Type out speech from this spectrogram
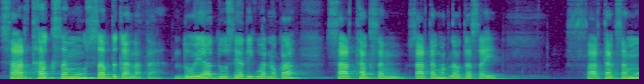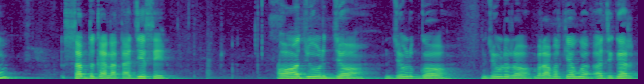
सार्थक समूह शब्द कहलाता है। दो या दो से अधिक वर्णों का सार्थक समूह, सार्थक मतलब होता है सही। सार्थक समूह शब्द कहलाता है, जैसे अ जोड़ ज, जोड़ ग, जोड़ र, बराबर क्या हुआ? अजगर।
